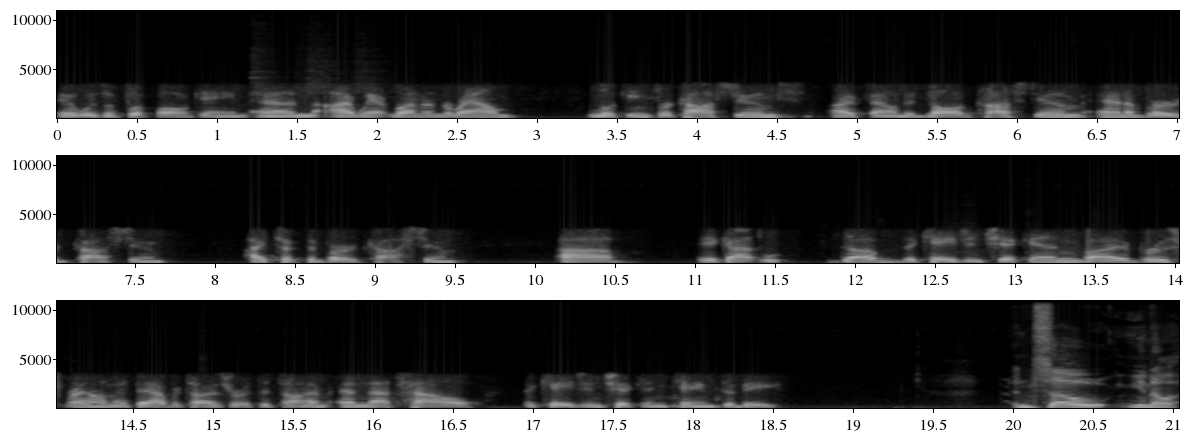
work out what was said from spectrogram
It was a football game, and I went running around looking for costumes. I found a dog costume and a bird costume. I took the bird costume. Uh, it got dubbed the Cajun Chicken by Bruce Brown at the advertiser at the time, and that's how the Cajun Chicken came to be. And so, you know,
